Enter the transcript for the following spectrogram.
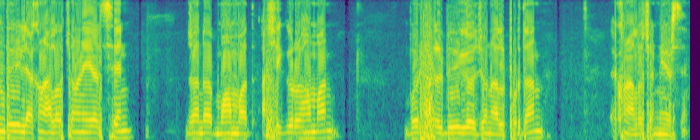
আলহামদুলিল্লাহ, এখন আলোচনা নিয়ে আসছেন জনাব মোহাম্মদ আশিকুর রহমান, বরিশাল বিভাগীয় জোনাল প্রধান। এখন আলোচনা নিয়ে আসছেন।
